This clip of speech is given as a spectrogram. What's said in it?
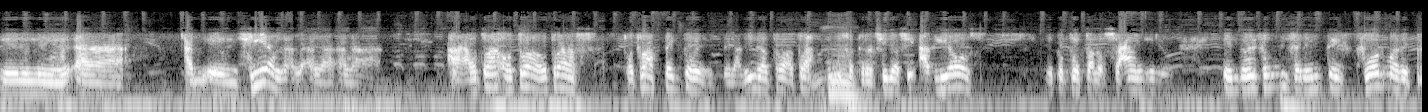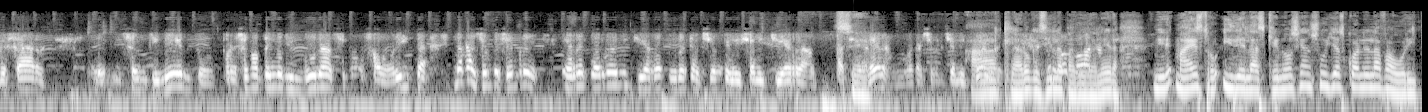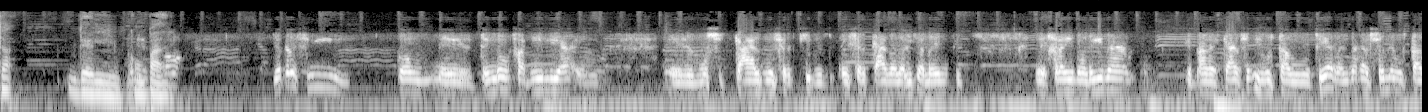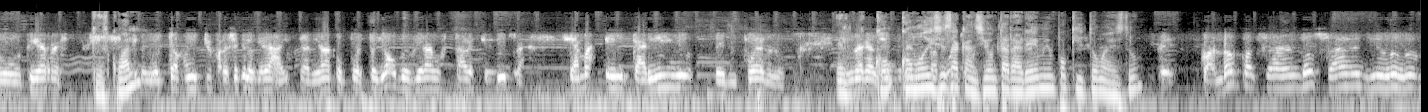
eh, a, a- en sí a, la- a, la- a, la- a otra- otra- otras otros aspectos de, de la vida, otras otras musas, por decirlo así, a Dios, he compuesto a los ángeles. Entonces son diferentes formas de expresar eh, sentimientos. Por eso no tengo ninguna así como favorita. Una canción que siempre es recuerdo de mi tierra, una canción que le hice a mi tierra, Sí. Una canción que le hice a mi Ah, pueblo. claro que sí, la no. Mire, maestro, y de las que no sean suyas, ¿cuál es la favorita del compadre? Yo, yo crecí con, eh, tengo familia en, eh, musical muy, cerquino, muy cercano, lógicamente. Freddy Molina, que para descanse, y Gustavo Gutiérrez. Hay una canción de Gustavo Gutiérrez ¿Qué es que cuál? me gusta mucho, parece que lo hubiera, la hubiera compuesto yo, me hubiera gustado escribirla. Se llama El cariño de mi pueblo. Es El- ¿Cómo, que cómo dice esa mucho. canción? Tararéme un poquito, maestro. Eh, Cuando pasan los años,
